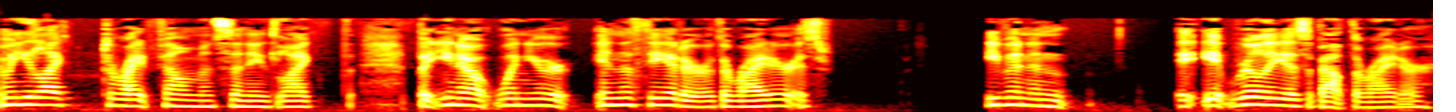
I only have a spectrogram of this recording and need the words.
I mean, he liked to write films, and he liked, but you know, when you're in the theater, the writer is even in. It really is about the writer.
